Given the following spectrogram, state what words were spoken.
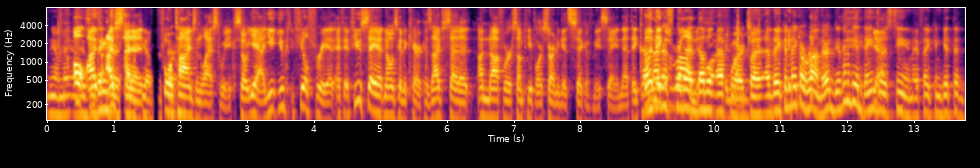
You know. Oh, I've, I've said it four times in the last week. So yeah, you you feel free. If, if you say it, no one's going to care because I've said it enough where some people are starting to get sick of me saying that they could make a run. double F word, but they could make a run. They're they're going to be a dangerous yeah. team if they can get the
